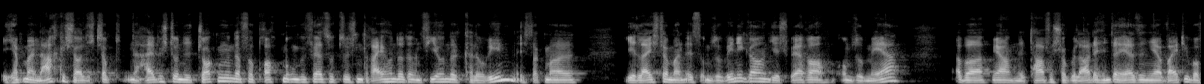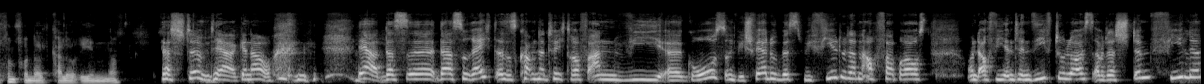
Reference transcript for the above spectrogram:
ich habe mal nachgeschaut, ich glaube, eine halbe Stunde joggen, da verbraucht man ungefähr so zwischen 300 und 400 Kalorien. Ich sag mal, je leichter man ist, umso weniger und je schwerer, umso mehr. Aber ja, eine Tafel Schokolade hinterher sind ja weit über 500 Kalorien. Ne? Das stimmt, ja, genau. ja, das, äh, da hast du recht. Also es kommt natürlich darauf an, wie äh, groß und wie schwer du bist, wie viel du dann auch verbrauchst und auch wie intensiv du läufst. Aber das stimmt, viele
